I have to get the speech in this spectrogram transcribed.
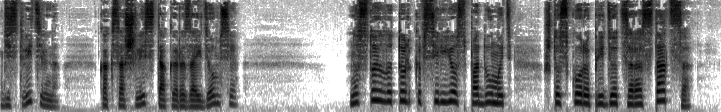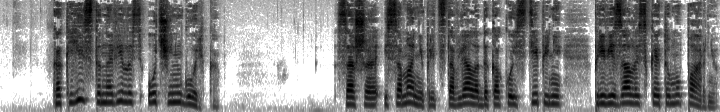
«Действительно, как сошлись, так и разойдемся». Но стоило только всерьез подумать, что скоро придется расстаться, как ей становилось очень горько. Саша и сама не представляла, до какой степени привязалась к этому парню.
